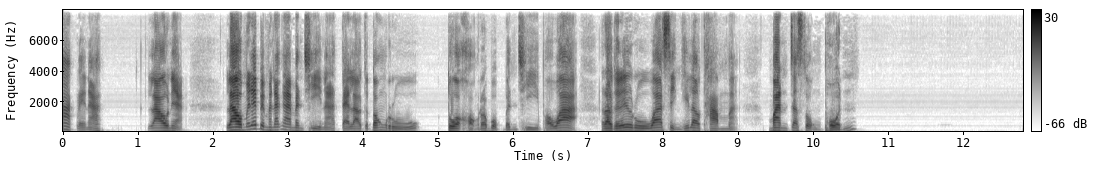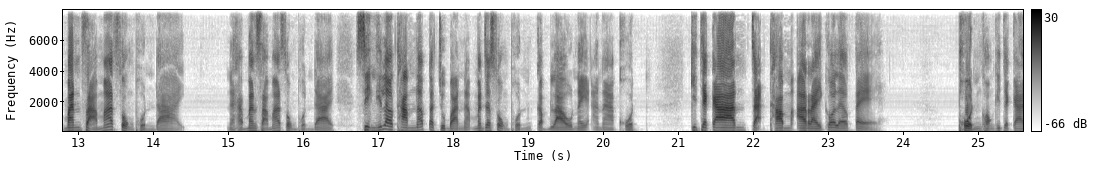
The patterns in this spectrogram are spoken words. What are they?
ากเลยนะ เราเนี่ยเราไม่ได้เป็นพนักงานบัญชีนะ แต่เราจะต้องรู้ตัวของระบบบัญชี เพราะว่าเราจะได้รู้ว่าสิ่งที่เราทำอะมันจะส่งผล มันสามารถส่งผลได้ นะครับมันสามารถส่งผลได้ สิ่งที่เราทำณปัจจุบันน่ะมันจะส่งผลกับเราในอนาคต กิจการจะทำอะไรก็แล้วแต่ ผลของกิจการ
